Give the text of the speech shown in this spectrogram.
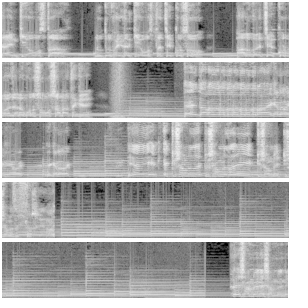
শাইন কি অবস্থা? নতুন ফাইলটার কি অবস্থা? চেক করছ? ভালো করে চেক করবা যেন কোনো সমস্যা না থাকে। এই দাঁড়া দাঁড়া দাঁড়া দাঁড়া এখানে রাখ এখানে রাখ, এই একটু সামনে যা একটু সামনে যা এই একটু সামনে একটু সামনে কর এই সামনে নে সামনে নে।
